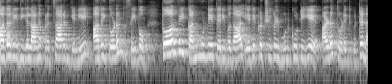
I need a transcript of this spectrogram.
மத ரீதியிலான பிரச்சாரம் எனில் அதை தொடர்ந்து செய்வோம். தோல்வி கண்முன்னே தெரிவதால் எதிர்க்கட்சிகள் முன்கூட்டியே அழத் தொடங்கிவிட்டது தொடங்கிவிட்டன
